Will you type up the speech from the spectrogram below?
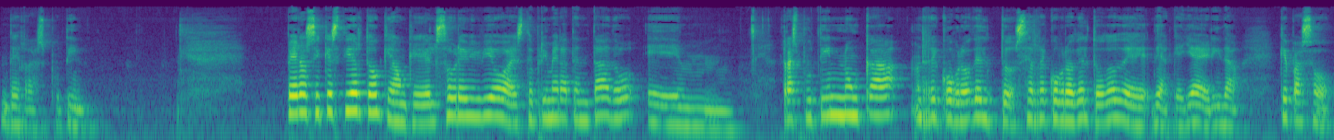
de Rasputín. Pero sí que es cierto que aunque él sobrevivió a este primer atentado, eh, Rasputín nunca recobró del se recobró del todo de, aquella herida. ¿Qué pasó?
